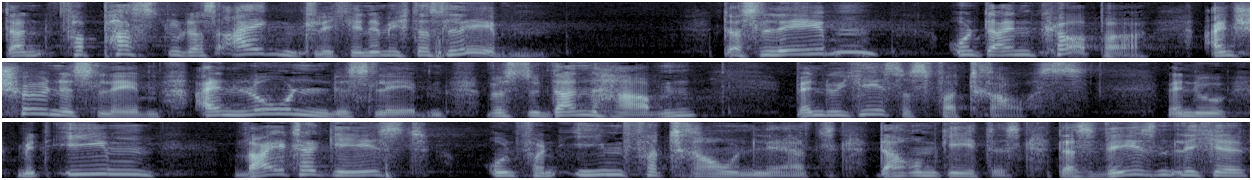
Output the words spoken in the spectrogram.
dann verpasst du das Eigentliche, nämlich das Leben. Das Leben und deinen Körper. Ein schönes Leben, ein lohnendes Leben wirst du dann haben, wenn du Jesus vertraust, wenn du mit ihm weitergehst und von ihm Vertrauen lernst. Darum geht es, das Wesentliche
